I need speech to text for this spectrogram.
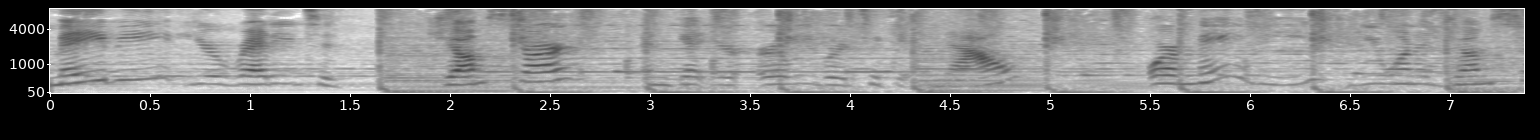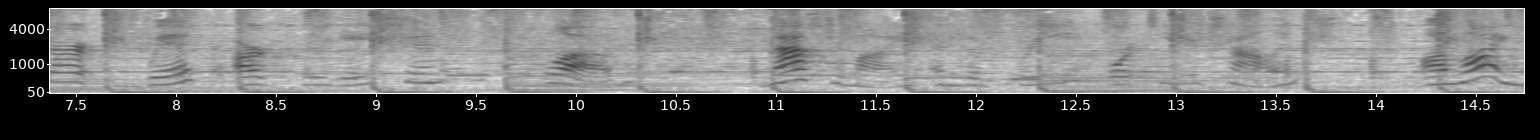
Maybe you're ready to jumpstart and get your early bird ticket now, or maybe you want to jumpstart with our Creation Club Mastermind and the free 14 day challenge online.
